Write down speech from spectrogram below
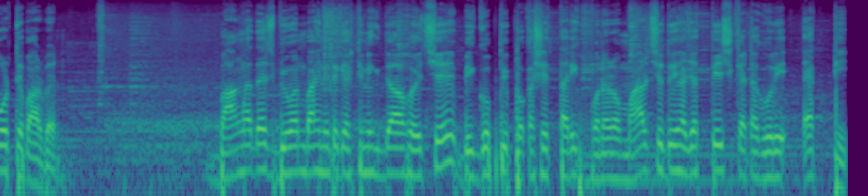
করতে পারবেন। বাংলাদেশ বিমান বাহিনী থেকে একটি নিক দেওয়া হয়েছে, বিজ্ঞপ্তি প্রকাশের তারিখ পনেরো মার্চ দুই হাজার তেইশ, ক্যাটাগরি একটি।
